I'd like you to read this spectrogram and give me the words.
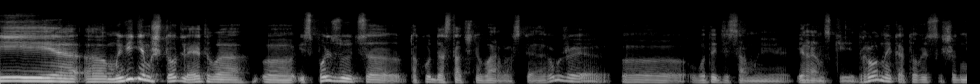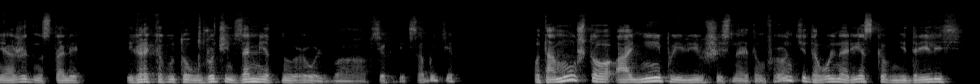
И э, мы видим, что для этого э, используется такое достаточно варварское оружие, э, вот эти самые иранские дроны, которые совершенно неожиданно стали играть какую-то уже очень заметную роль во всех этих событиях, потому что они, появившись на этом фронте, довольно резко внедрились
